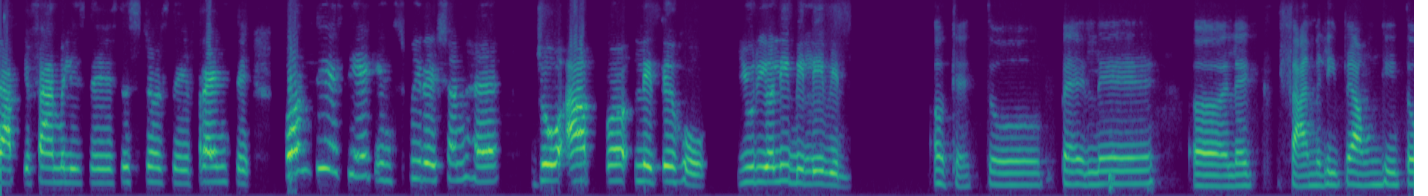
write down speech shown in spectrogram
आपके फैमिली से सिस्टर से फ्रेंड से कौन सी ऐसी एक इंस्पिरेशन है जो आप लेते हो you really believe in okay तो पहले लाइक फैमिली पे आऊँगी तो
